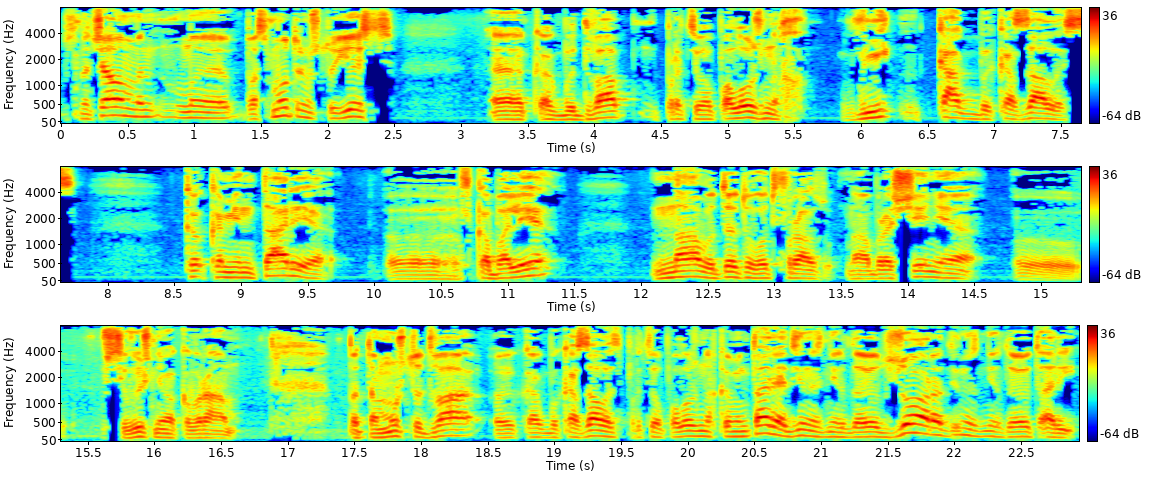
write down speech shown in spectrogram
сначала мы, мы посмотрим, что есть э, как бы два противоположных, вни, как бы казалось, комментария э, в Кабале на вот эту вот фразу, на обращение э, Всевышнего к Аврааму. Потому что два, э, как бы казалось, противоположных комментария, один из них дает Зоар, один из них дает Ари.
